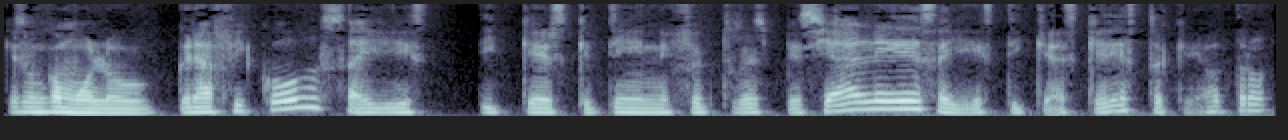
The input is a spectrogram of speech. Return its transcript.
que son como los gráficos, hay stickers que tienen efectos especiales, hay stickers que esto, que otro.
